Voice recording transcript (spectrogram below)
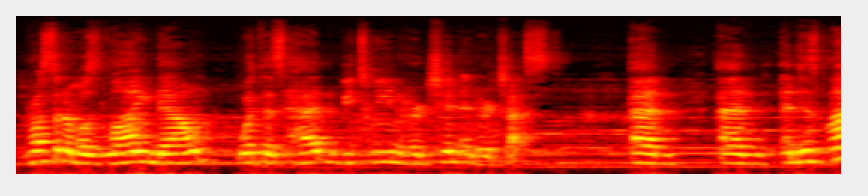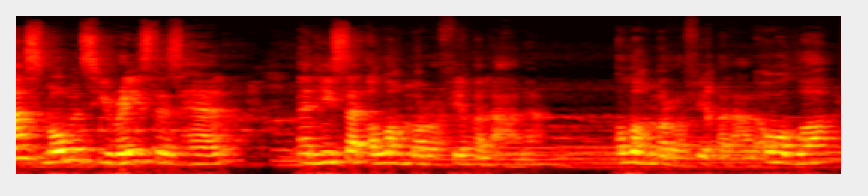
the Prophet was lying down with his head between her chin and her chest. And, and in his last moments, he raised his hand and he said, Allahumma rafiq al-a'la. Allahumma rafiq al-a'la. Oh Allah,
